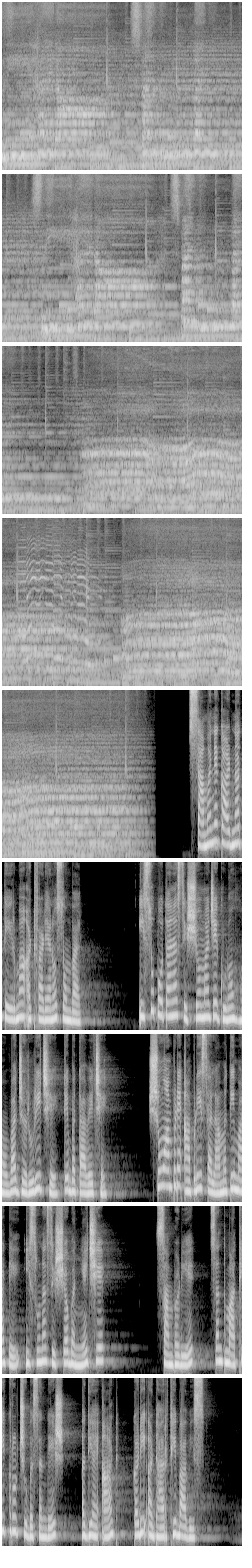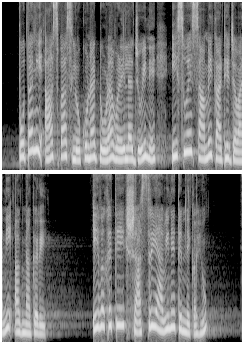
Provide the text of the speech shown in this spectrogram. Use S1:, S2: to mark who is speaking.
S1: സ്നേഹനാ സ്പന്ദൻ സ്നേഹനാ സ്പന്ദൻ
S2: સામાન્ય કાર્ડના તેરમા અઠવાડિયાનો સોમવાર ઈસુ પોતાના શિષ્યોમાં જે ગુણો હોવા જરૂરી છે તે બતાવે છે. શું આપણે આપણી સલામતી માટે ઈસુના શિષ્ય બનીએ છીએ? સાંભળીએ સંત માથીકૃત શુભ સંદેશ અધ્યાય આઠ કડી અઢારથી બાવીસ.
S3: પોતાની આસપાસ લોકોના ટોળા વળેલા જોઈને ઈસુએ સામે કાંઠે જવાની આજ્ઞા કરી. એ વખતે એક શાસ્ત્રી આવીને તેમને કહ્યું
